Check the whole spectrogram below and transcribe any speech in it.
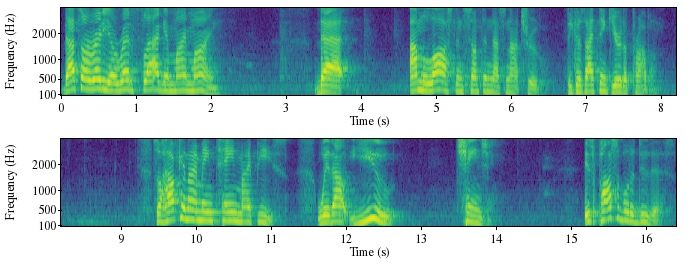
that's already a red flag in my mind that I'm lost in something that's not true because I think you're the problem. So, how can I maintain my peace without you changing? It's possible to do this.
